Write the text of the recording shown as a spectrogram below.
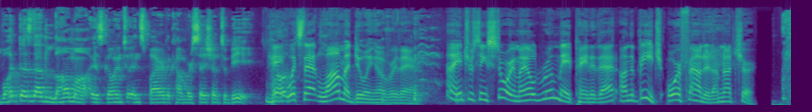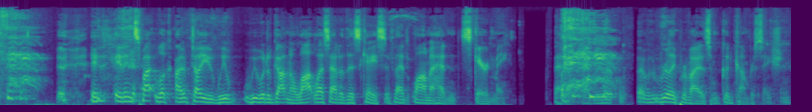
What does that llama is going to inspire the conversation to be? Hey, Well- what's that llama doing over there? Ah, interesting story. My old roommate painted that on the beach or found it. I'm not sure. It, it inspired. Look, I'll tell you, we we would have gotten a lot less out of this case if that llama hadn't scared me. That, that really provided some good conversation.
